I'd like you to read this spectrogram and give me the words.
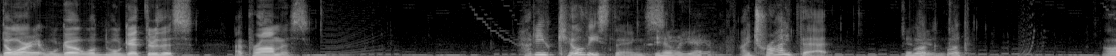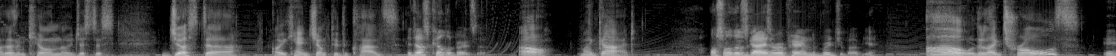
Don't worry, we'll go we'll we'll get through this. I promise. How do you kill these things? You hit him with your hammer. I tried that. Didn't Look, look. Oh, it doesn't kill him though, just this just uh oh you can't jump through the clouds. It does kill the birds though. Oh, my god. Also, those guys are repairing the bridge above you. Oh, they're like trolls? Yeah.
